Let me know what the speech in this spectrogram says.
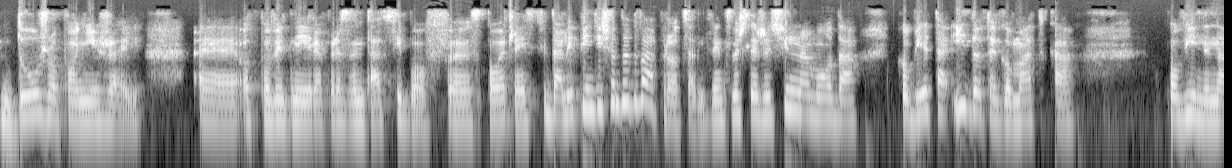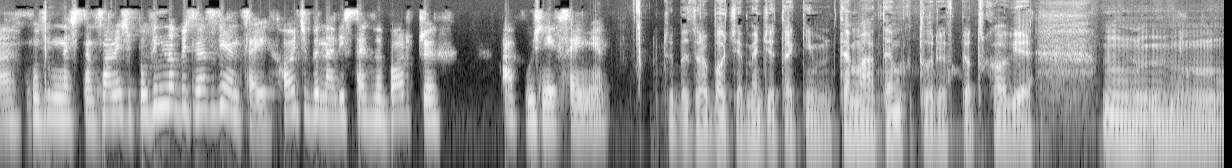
dużo poniżej e, odpowiedniej reprezentacji, bo w społeczeństwie dalej 52%, więc myślę, że silna młoda kobieta i do tego matka powinna, powinna się tam znaleźć. Powinno być nas więcej, choćby na listach wyborczych, a później w Sejmie. Czy bezrobocie będzie takim tematem, który w Piotrkowie mm,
